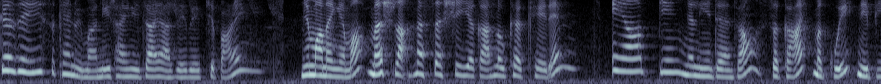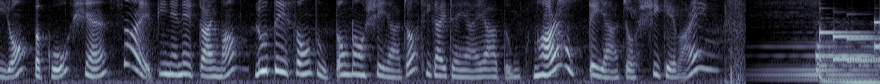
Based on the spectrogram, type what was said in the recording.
ကယ်ဆယ်ရေးစခန်းတွေမှာနေထိုင်နေကြရဆဲပဲဖြစ်ပါတယ်မြန်မာနိုင်ငံမှာမတ်လ28ရက်ကလှုပ်ခတ်ခဲ့တဲ့အင်အားပြင်းငလျင်တန်းကြောင့်စကိုင်းမကွေးနေပြည်တော်ပဲခူးရှမ်းစတဲ့ပြည်နယ်နဲ့တိုင်းမှာလူသေဆုံးသူ3800ကျော်ထိခိုက်ဒဏ်ရာရသူ9100ကျော်ရှိခဲ့ပါတယ်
